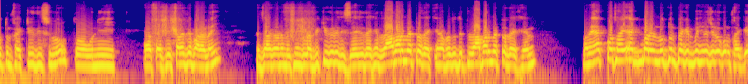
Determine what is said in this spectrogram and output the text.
নতুন ফ্যাক্টরি দিছিল, তো উনি ফ্যাক্টরি চালাতে পারে নাই, যার কারণে মেশিনগুলো বিক্রি করে দিছে। এই যে দেখেন রাবার ম্যাটটা দেখেন আপনার যদি রাবার ম্যাটটা দেখেন মানে এক কথায় একবারে নতুন প্যাকেট মেশিনে যেরকম থাকে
